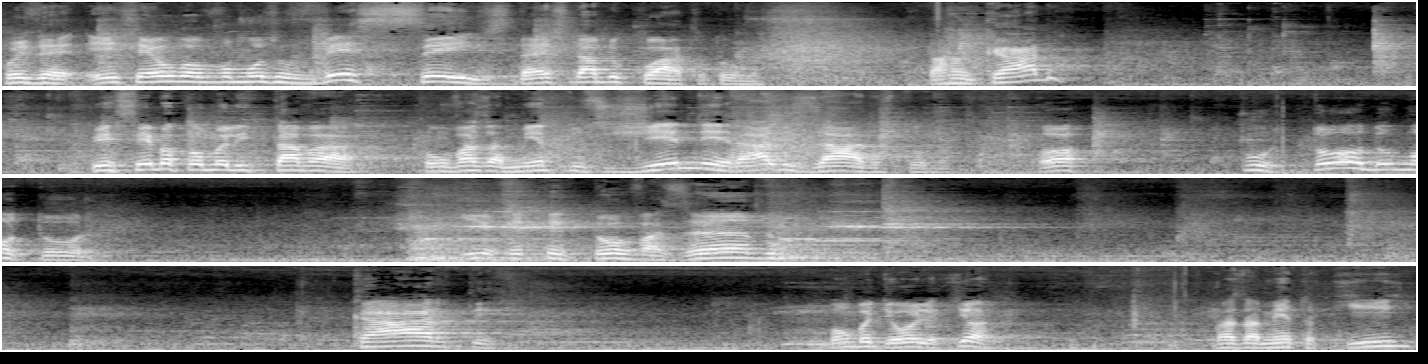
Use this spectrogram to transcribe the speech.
Pois é, esse é o famoso V6 da SW4, turma. Tá arrancado. Perceba como ele estava com vazamentos generalizados, turma. Ó, por todo o motor. Aqui retentor vazando. Cárter. Bomba de óleo aqui, ó. Vazamento aqui.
